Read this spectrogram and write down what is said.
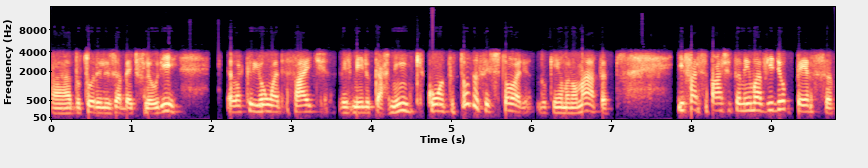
a doutora Elizabeth Fleury, ela criou um website, Vermelho Carmim, que conta toda essa história do Quem Ama Não Mata, e faz parte também uma videopeça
